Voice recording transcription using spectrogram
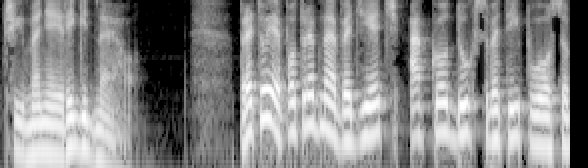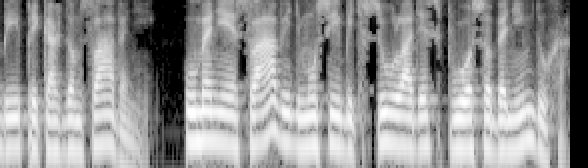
či menej rigidného. Preto je potrebné vedieť, ako Duch Svetý pôsobí pri každom slávení. Umenie sláviť musí byť v súlade s pôsobením ducha.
